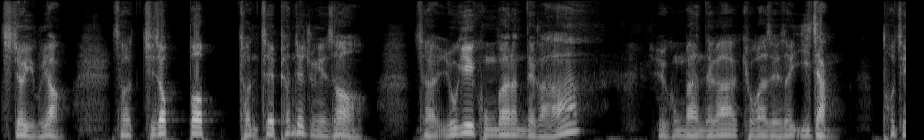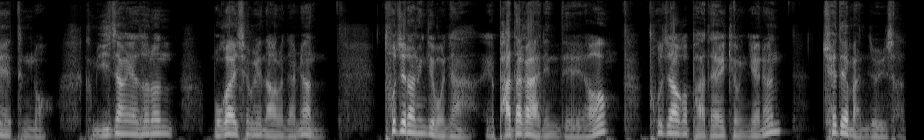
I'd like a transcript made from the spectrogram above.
지적이고요. 그래서 지적법 전체 편제 중에서 자, 여기 공부하는 데가 여기 공부하는 데가 교과서에서 2장 토지의 등록. 그럼 2장에서는 뭐가 시험에 나오냐면 토지라는 게 뭐냐? 바다가 아닌데요. 토지하고 바다의 경계는 최대 만조유선.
